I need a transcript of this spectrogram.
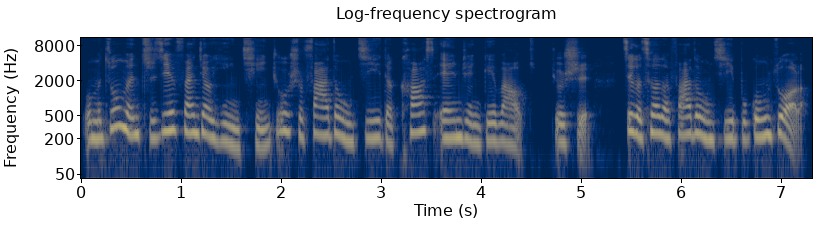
我们中文直接翻叫引擎，就是发动机。The car's engine give out，就是这个车的发动机不工作了。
